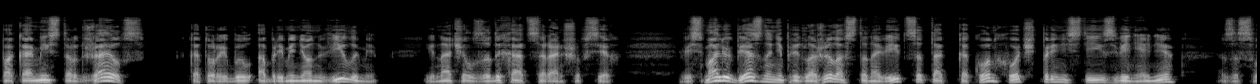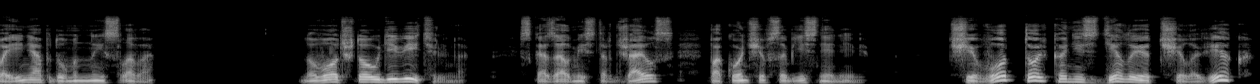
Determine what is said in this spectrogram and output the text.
пока мистер Джайлс, который был обременен вилами и начал задыхаться раньше всех, весьма любезно не предложил остановиться, так как он хочет принести извинения за свои необдуманные слова. — Но вот что удивительно, — сказал мистер Джайлс, покончив с объяснениями. — Чего только не сделает человек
